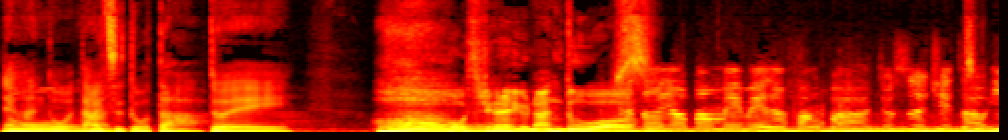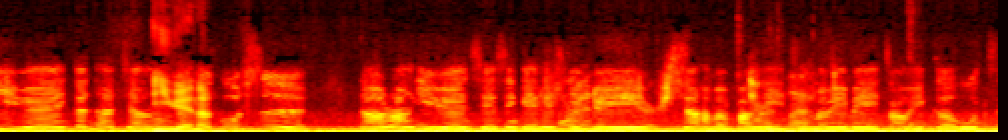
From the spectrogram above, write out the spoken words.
要看多大，孩子多大？对，哦，我觉得有难度哦。觉得要帮妹妹的方法就是去找议员，跟他讲议员的故事，然后让议员写信给 HDB，叫他们帮你这妹妹找一个屋子，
